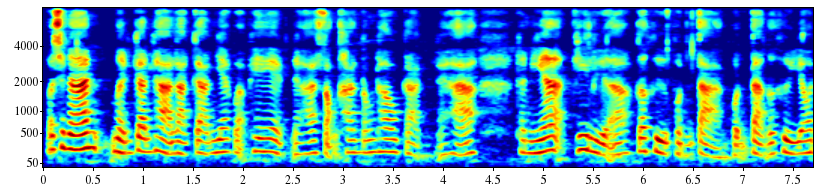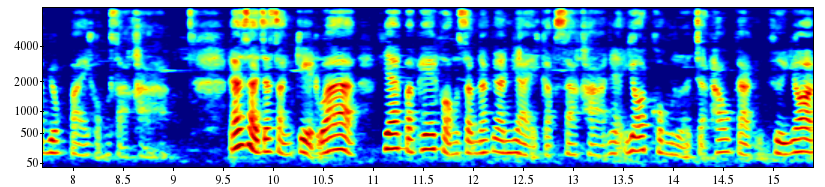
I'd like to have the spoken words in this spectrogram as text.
เพราะฉะนั้นเหมือนกันค่ะหลักการแยกประเภทนะคะสองข้างต้องเท่ากันนะคะ ทีนี้ที่เหลือก็คือผลต่างผลต่างก็คือยอดยกไปของสาขานักศึกษาจะสังเกตว่าแยกประเภทของสำนักงานใหญ่กับสาขาเนี่ยยอดคงเหลือจะเท่ากัน คือยอด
